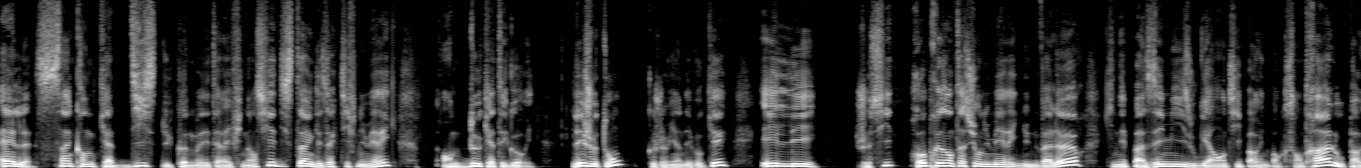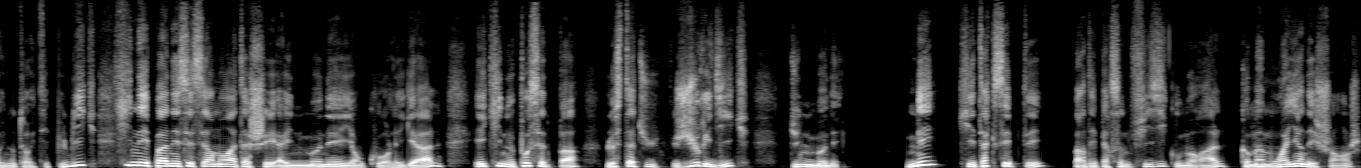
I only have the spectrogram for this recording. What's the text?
L5410 du Code monétaire et financier distingue les actifs numériques en deux catégories. Les jetons, que je viens d'évoquer, et les, je cite, représentations numériques d'une valeur qui n'est pas émise ou garantie par une banque centrale ou par une autorité publique, qui n'est pas nécessairement attachée à une monnaie ayant cours légal et qui ne possède pas le statut juridique d'une monnaie, mais qui est acceptée par des personnes physiques ou morales comme un moyen d'échange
